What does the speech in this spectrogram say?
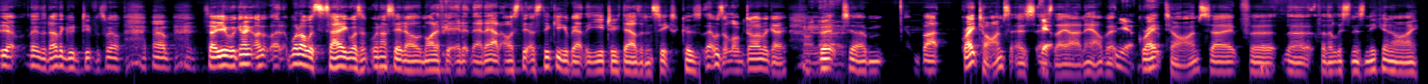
Yeah, there's another good tip as well. Um, so yeah, we're going. I, I- what I was saying was when I said, "Oh, we might have to edit that out," I was, th- I was thinking about the year 2006 because that was a long time ago. I know. But um, but great times as as they are now. But great times. So for mm. the for the listeners, Nick and I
